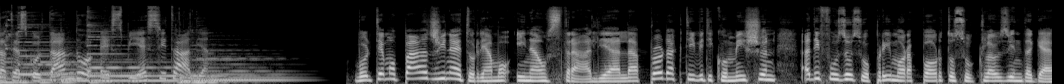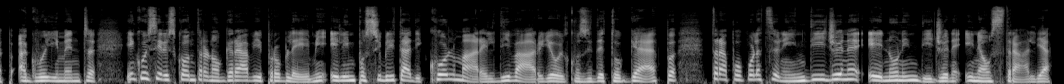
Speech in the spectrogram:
State ascoltando SBS Italian. Voltiamo pagina e torniamo in Australia. La Productivity Commission ha diffuso il suo primo rapporto sul Closing the Gap Agreement, in cui si riscontrano gravi problemi e l'impossibilità di colmare il divario, il cosiddetto gap, tra popolazioni indigene e non indigene in Australia,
